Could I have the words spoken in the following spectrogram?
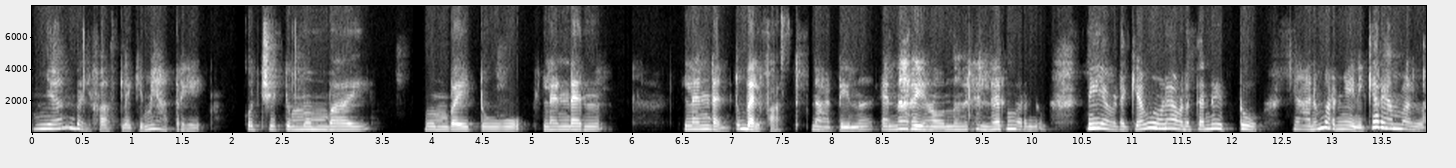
ഞാൻ ബെൽഫാസ്റ്റിലേക്കും യാത്ര ചെയ്യും Kochi to Mumbai Mumbai to London London to Belfast നാട്ടീന്ന് എന്നെ അറിയാവുന്നവരെല്ലാരും പറഞ്ഞു. നീ എവിടേക്കാണ് പോണേ? അവിടെ തന്നെ എത്തുമോ ഞാനും പറഞ്ഞു എനിക്കറിയാൻ പാടില്ല.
